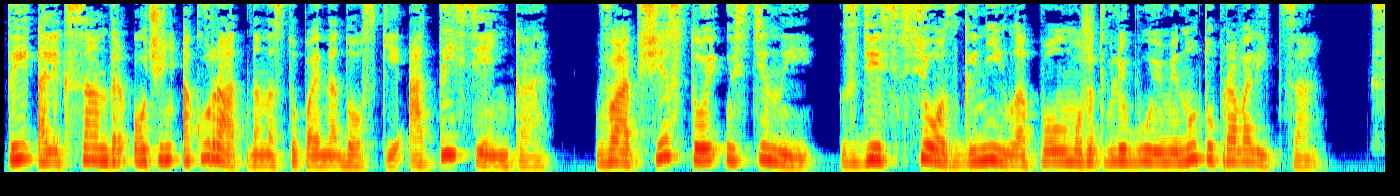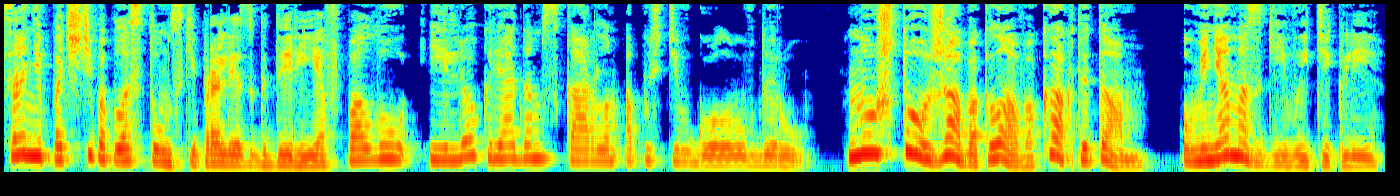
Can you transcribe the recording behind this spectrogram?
«Ты, Александр, очень аккуратно наступай на доски, а ты, Сенька, вообще стой у стены. Здесь все сгнило, пол может в любую минуту провалиться». Саня почти по-пластунски пролез к дыре в полу и лег рядом с Карлом, опустив голову в дыру. «Ну что, жаба Клава, как ты там?» «У меня мозги вытекли»,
